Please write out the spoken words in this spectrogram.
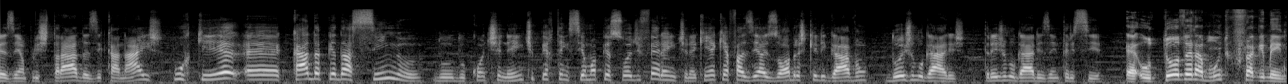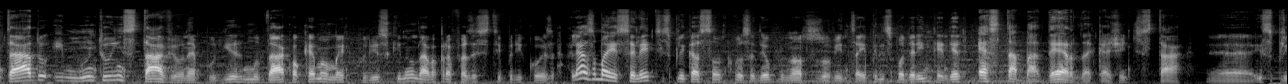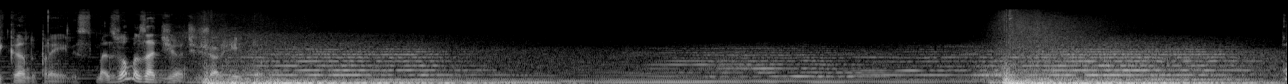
exemplo estradas e canais, porque é, cada pedacinho do, do continente pertencia a uma pessoa diferente. Né? Quem é que ia fazer as obras que ligavam dois lugares, três lugares? Entre si. É, o todo era muito fragmentado e muito instável, né? Podia mudar a qualquer momento, por isso que não dava para fazer esse tipo de coisa. Aliás, uma excelente explicação que você deu para os nossos ouvintes aí, para eles poderem entender esta baderna que a gente está é, explicando para eles. Mas vamos adiante, Jorge.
